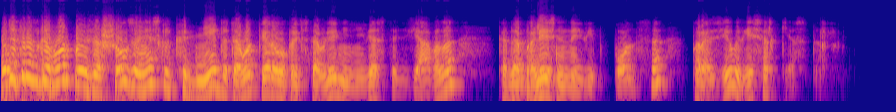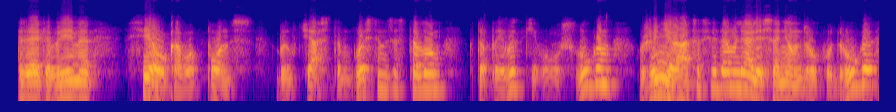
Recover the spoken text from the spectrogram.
Этот разговор произошел за несколько дней до того первого представления невесты дьявола, когда болезненный вид Понса поразил весь оркестр. За это время все, у кого Понс был частым гостем за столом, кто привык к его услугам, уже не раз осведомлялись о нем друг у друга,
